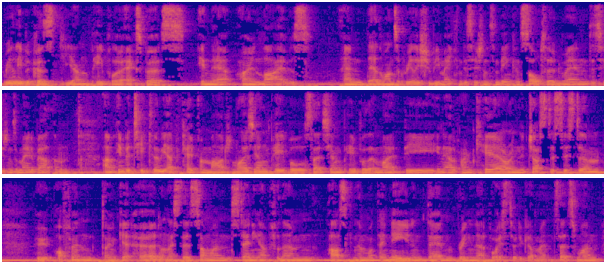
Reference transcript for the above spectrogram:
Really, because young people are experts in their own lives, and they're the ones that really should be making decisions and being consulted when decisions are made about them. Um, in particular, we advocate for marginalised young people, so that's young people that might be in out of home care or in the justice system who often don't get heard unless there's someone standing up for them, asking them what they need, and then bringing that voice through to government. So that's one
